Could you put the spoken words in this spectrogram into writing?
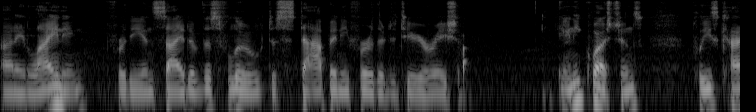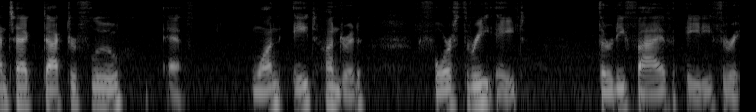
on a lining for the inside of this flue to stop any further deterioration. Any questions, please contact Dr. Flue at 1 800 438 3583.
